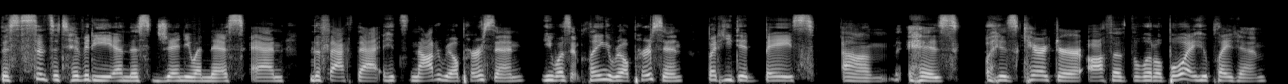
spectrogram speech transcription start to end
this sensitivity and this genuineness and the fact that it's not a real person. He wasn't playing a real person, but he did base, um, his his character off of the little boy who played him,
